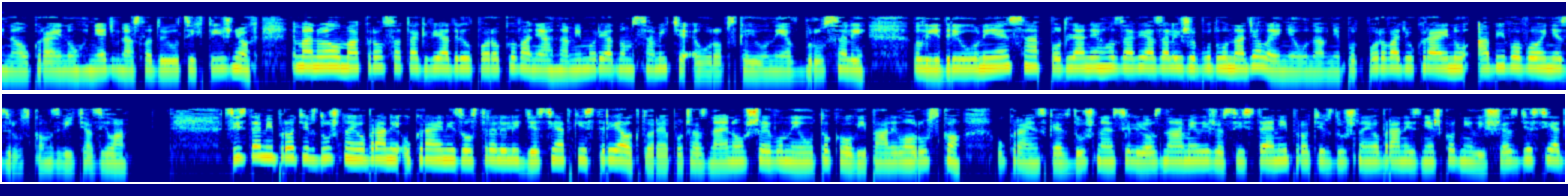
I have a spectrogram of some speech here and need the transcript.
ich na Ukrajinu hneď v nasledujúcich týždňoch. Emmanuel Macron sa tak vyjadril po rokovaniach na mimoriadnom samite Európskej únie v Bruseli. Lídry únie sa podľa neho zaviazali, že budú naďalej neúnavne podporovať Ukrajinu, aby vo vojne s Ruskom zvíťazila. Systémy protivzdušnej obrany Ukrajiny zostrelili desiatky striel, ktoré počas najnovšej vlny útokov vypálilo Rusko. Ukrajinské vzdušné sily oznámili, že systémy protivzdušnej obrany zneškodnili 61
